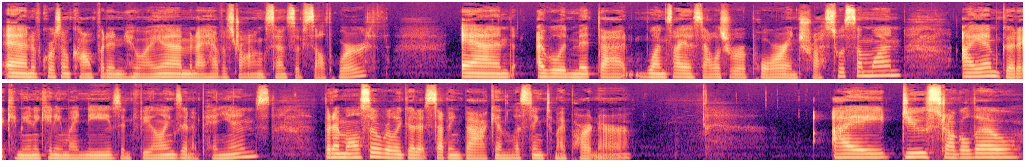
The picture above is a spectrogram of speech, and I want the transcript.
And of course, I'm confident in who I am and I have a strong sense of self worth. And I will admit that once I establish a rapport and trust with someone, I am good at communicating my needs and feelings and opinions, but I'm also really good at stepping back and listening to my partner. I do struggle though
